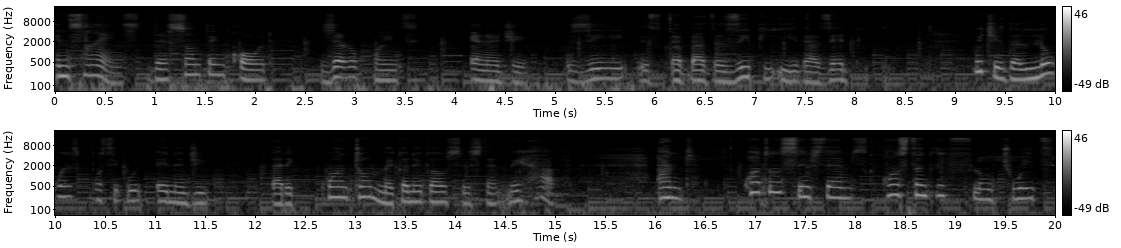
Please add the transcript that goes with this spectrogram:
In science, there's something called zero point energy. Z is uh, that's the ZPE, the ZPE, which is the lowest possible energy that a quantum mechanical system may have. And quantum systems constantly fluctuate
